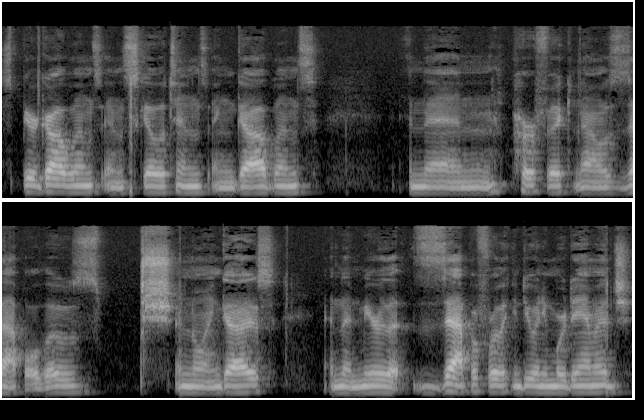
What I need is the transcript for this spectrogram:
spear goblins and skeletons and goblins. And then perfect. Now zap all those psh, annoying guys. And then mirror that zap before they can do any more damage.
